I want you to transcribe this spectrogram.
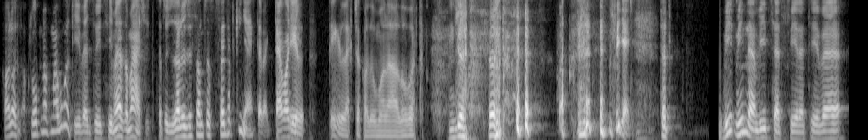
Hallod? A Kloppnak már volt évedzői címe, ez a másik. Tehát, hogy az előző szemtet szerinted kinyerte meg? Te vagy én? Tényleg csak adom alá a lovat. Figyelj, tehát minden viccet félretéve,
